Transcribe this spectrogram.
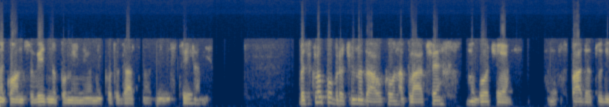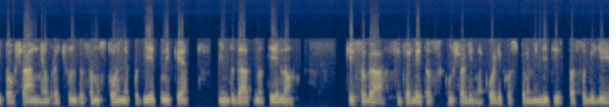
na koncu vedno pomenijo neko dodatno administriranje. V sklopu obračuna davkov na plače mogoče spada tudi pavšalni obračun za samostojne podjetnike in dodatno delo, ki so ga sicer letos skušali nekoliko spremeniti, pa so bili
